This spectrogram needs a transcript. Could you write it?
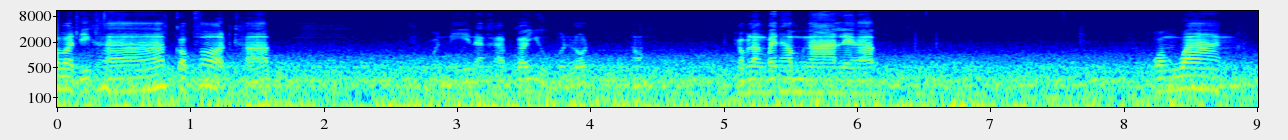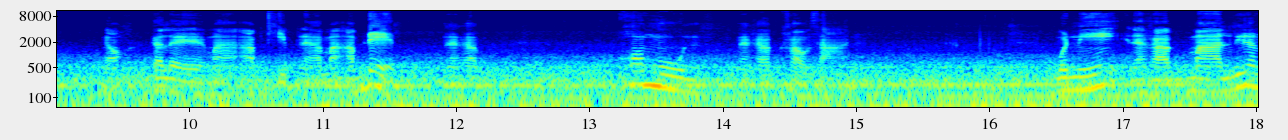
สวัสดีครับก็พอร์ดครับ วันนี้นะครับ ก็อยู่บนรถเนาะกำลังไปทำงานเลยครับ ว่างๆเนาะก็เลยมาอัพคลิปนะครับ มาอัปเดตนะครับ ข้อมูลนะครับ ข่าวสาร วันนี้นะครับ มาเรื่อง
